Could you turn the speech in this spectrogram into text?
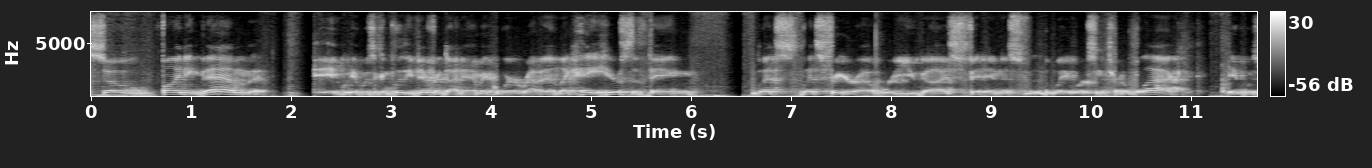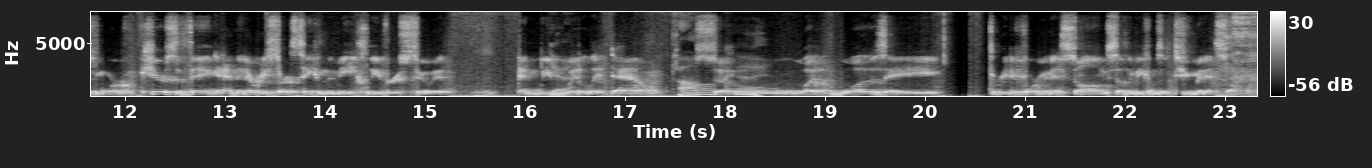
So finding them, it, it was a completely different dynamic where rather than like, hey, here's the thing, let's let's figure out where you guys fit in this the way it works in Eternal Black. It was more here's the thing, and then everybody starts taking the meat cleavers to it, and we yeah. whittle it down. Oh, so what was a three to four minute song suddenly becomes a two minute song.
